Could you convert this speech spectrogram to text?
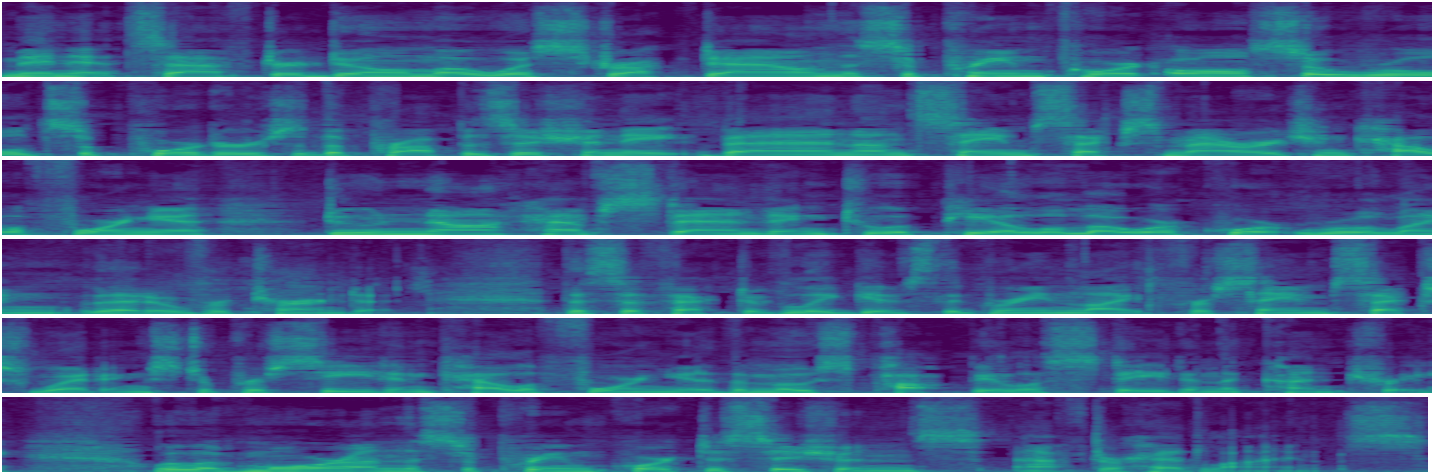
Minutes after DOMA was struck down, the Supreme Court also ruled supporters of the Proposition 8 ban on same-sex marriage in California do not have standing to appeal a lower court ruling that overturned it. This effectively gives the green light for same-sex weddings to proceed in California, the most populous state in the country. We'll have more on the Supreme Court decisions after headlines.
